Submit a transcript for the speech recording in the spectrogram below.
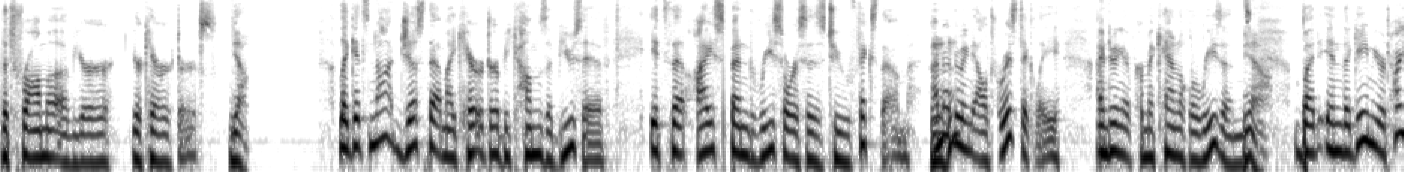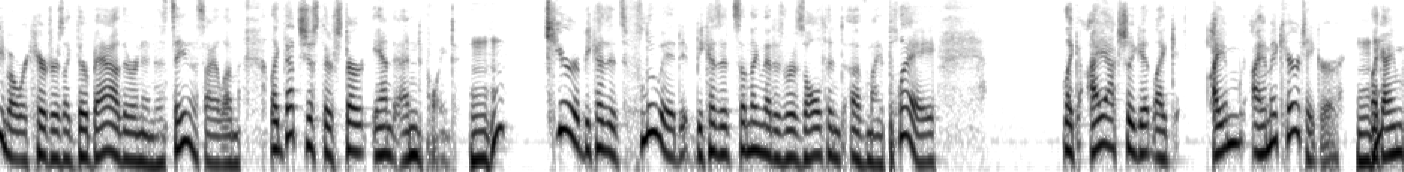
the trauma of your your characters? Yeah. Like it's not just that my character becomes abusive, it's that I spend resources to fix them. Mm-hmm. I'm not mm-hmm. doing it altruistically. I'm doing it for mechanical reasons. Yeah. But in the game you were talking about where characters like they're bad, they're in an insane asylum, like that's just their start and end point. Mm-hmm. Here, because it's fluid, because it's something that is resultant of my play, like I actually get like I am I am a caretaker. Mm-hmm. Like I'm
